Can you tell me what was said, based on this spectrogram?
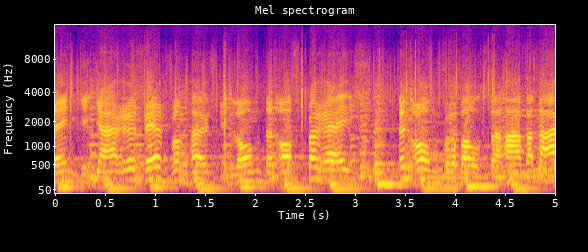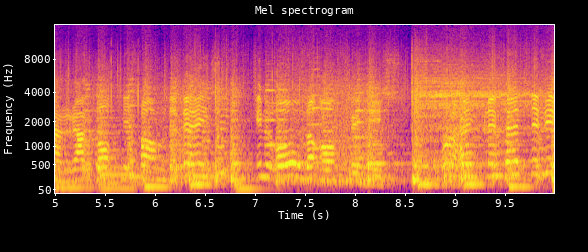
Ben je jaren ver van huis in Londen of Parijs. Een onverwalte Hagenaar raakt nog niet van de wijs. In Rome of in Nice, voor hen blijft het.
